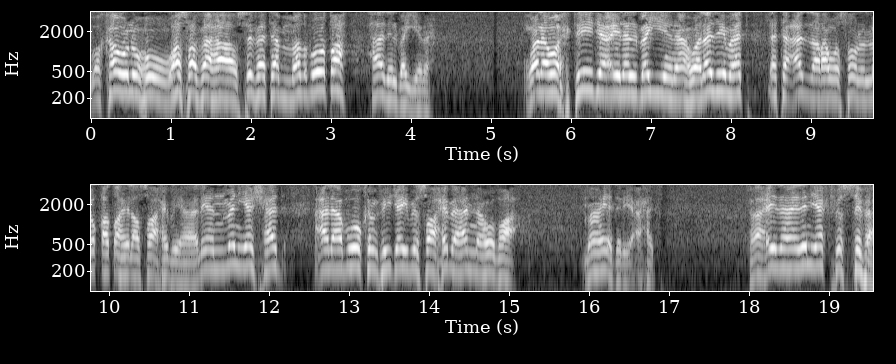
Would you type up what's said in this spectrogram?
وكونه وصفها صفة مضبوطة هذه البينة. ولو احتيج إلى البينة ولزمت لتعذر وصول اللقطة إلى صاحبها. لأن من يشهد على بوك في جيب صاحبه أنه ضاع؟ ما يدري أحد. فإذا يكفي الصفة.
